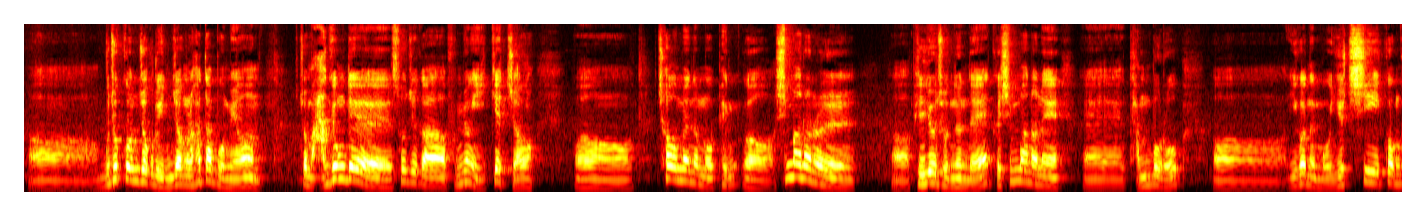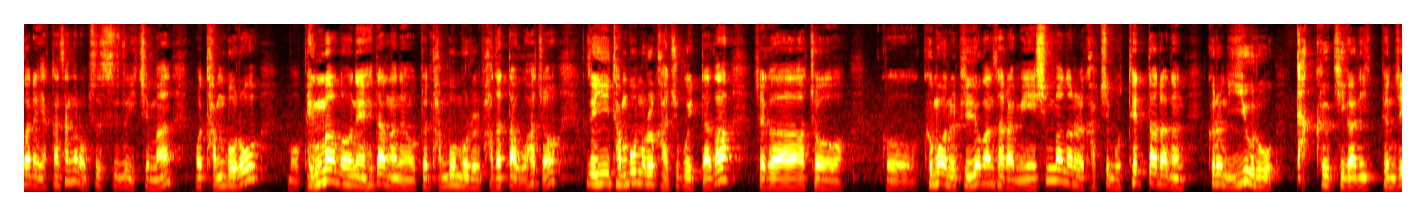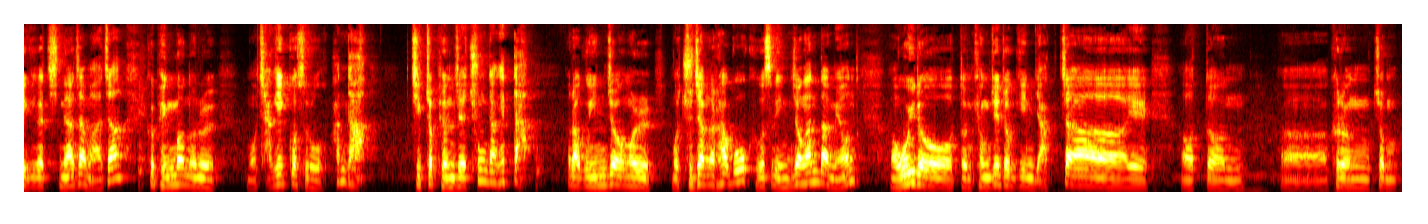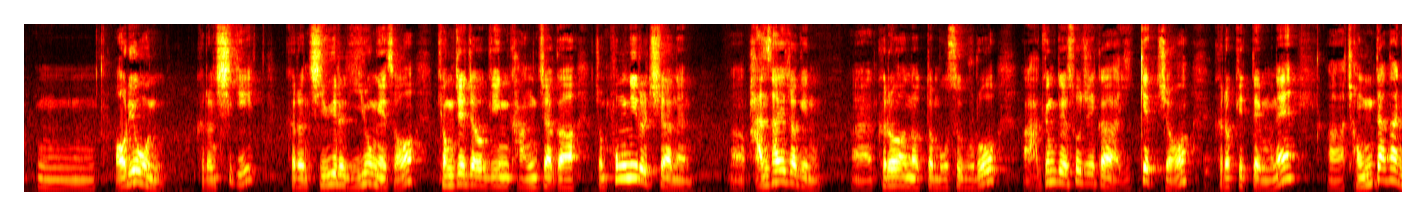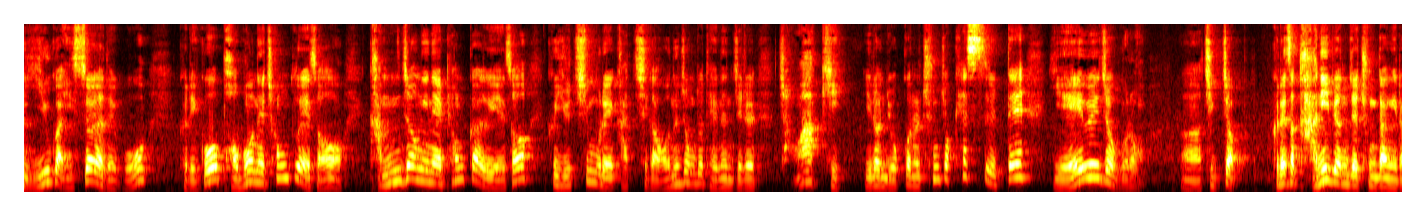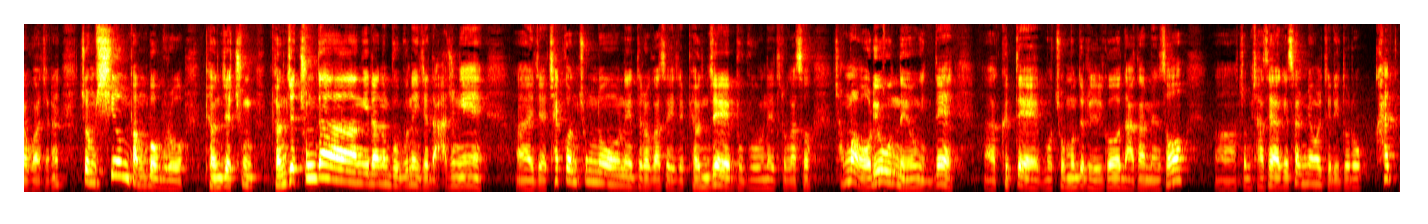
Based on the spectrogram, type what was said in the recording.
어, 무조건적으로 인정을 하다 보면 좀 악용될 소지가 분명히 있겠죠. 어, 처음에는 뭐 100, 어, 10만 원을 어, 빌려줬는데 그 10만 원의 에, 담보로 어, 이거는 뭐 유치권과는 약간 상관없을 수도 있지만 뭐 담보로 뭐 100만 원에 해당하는 어떤 담보물을 받았다고 하죠. 그래서 이 담보물을 가지고 있다가 제가 저 그 금원을 빌려간 사람이 10만 원을 갚지 못했다라는 그런 이유로 딱 그 기간이 변제기가 지나자마자 그 100만 원을 뭐 자기 것으로 한다. 직접 변제 충당했다. 라고 인정을 뭐 주장을 하고 그것을 인정한다면 오히려 어떤 경제적인 약자의 어떤 어 그런 좀 음, 어려운 그런 시기 그런 지위를 이용해서 경제적인 강자가 좀 폭리를 취하는 어 반사회적인 아, 그런 어떤 모습으로 악용될 소지가 있겠죠. 그렇기 때문에 아, 정당한 이유가 있어야 되고 그리고 법원의 청구에서 감정인의 평가에 의해서 그 유치물의 가치가 어느 정도 되는지를 정확히 이런 요건을 충족했을 때 예외적으로 어, 직접 그래서 간이 변제 충당이라고 하잖아요. 좀 쉬운 방법으로 변제 충 변제 충당이라는 부분은 이제 나중에 아 이제 채권 총론에 들어가서 이제 변제 부분에 들어가서 정말 어려운 내용인데 아 그때 뭐 조문들을 읽어 나가면서 어좀 자세하게 설명을 드리도록 할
